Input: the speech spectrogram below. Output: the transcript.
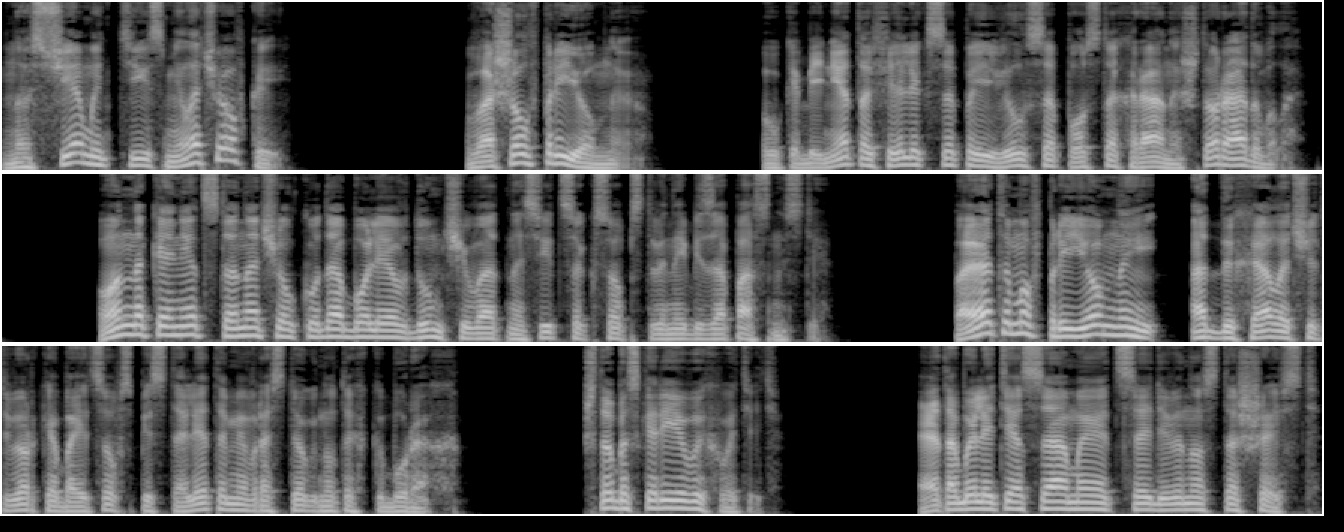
но с чем идти, с мелочевкой? Вошел в приемную. У кабинета Феликса появился пост охраны, что радовало. Он наконец-то начал куда более вдумчиво относиться к собственной безопасности. Поэтому в приемной отдыхала четверка бойцов с пистолетами в расстегнутых кобурах, чтобы скорее выхватить. Это были те самые С-96,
